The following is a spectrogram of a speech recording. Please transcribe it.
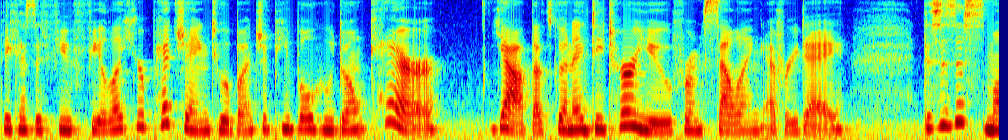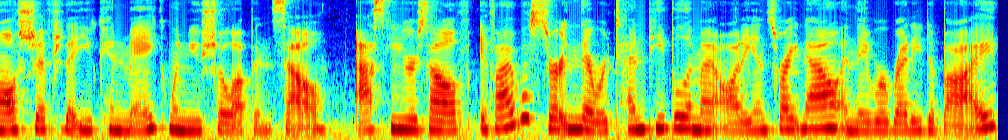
because if you feel like you're pitching to a bunch of people who don't care, yeah, that's going to deter you from selling every day. This is a small shift that you can make when you show up and sell. Asking yourself, if I was certain there were 10 people in my audience right now and they were ready to buy,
